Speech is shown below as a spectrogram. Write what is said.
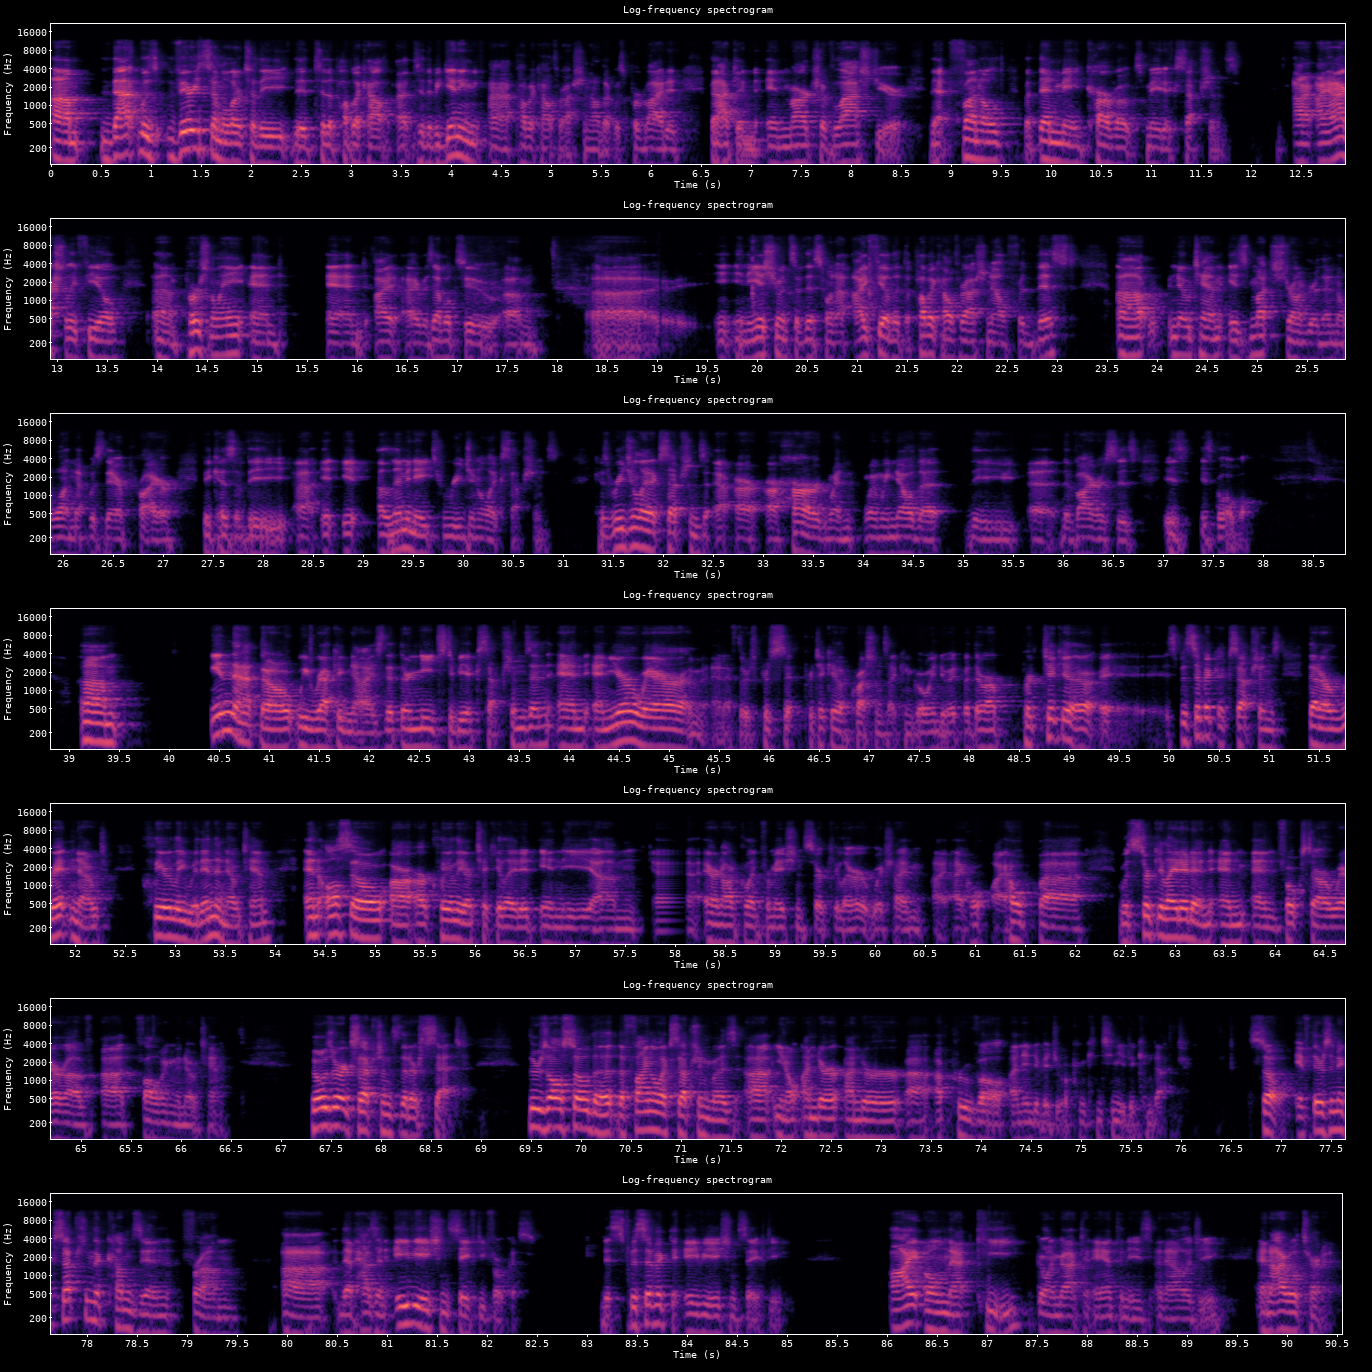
Um, that was very similar to the, the to the public health uh, to the beginning uh, public health rationale that was provided back in in March of last year that funneled but then made carve outs made exceptions. I, I actually feel um, personally and and I, I was able to um, uh, in, the issuance of this one I, feel that the public health rationale for this uh, NOTAM is much stronger than the one that was there prior because of the, uh, it, it eliminates regional exceptions because regional exceptions are, are hard when, when we know that the, uh, the virus is, is, is global. Um, in that though, we recognize that there needs to be exceptions and, and, and you're aware, and, and if there's particular questions, I can go into it, but there are particular uh, specific exceptions that are written out clearly within the NOTAM and also are, are clearly articulated in the um, uh, aeronautical information circular, which I'm, I, I hope, I hope uh, was circulated and, and, and folks are aware of uh, following the NOTAM. Those are exceptions that are set. There's also the the final exception was uh, you know under under uh, approval an individual can continue to conduct. So if there's an exception that comes in from uh, that has an aviation safety focus that's specific to aviation safety i own that key going back to anthony's analogy and i will turn it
